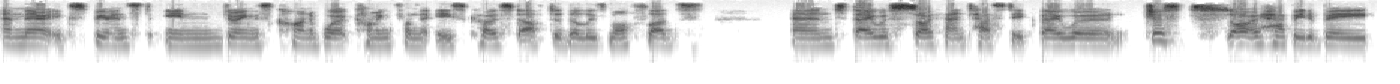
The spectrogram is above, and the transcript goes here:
and they're experienced in doing this kind of work coming from the east coast after the Lismore floods. And they were so fantastic. They were just so happy to be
